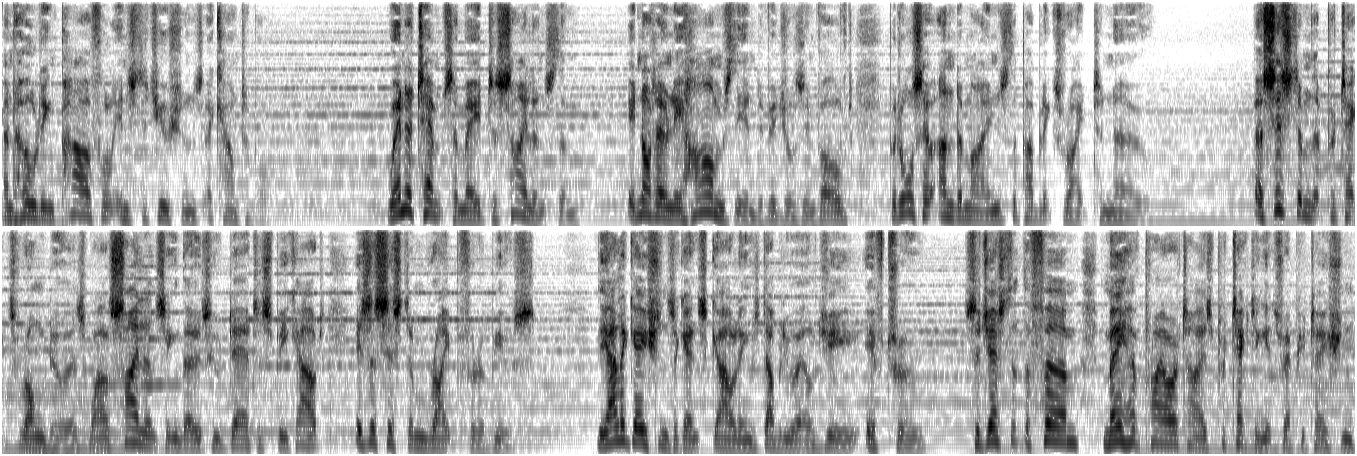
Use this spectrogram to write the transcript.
and holding powerful institutions accountable. When attempts are made to silence them, it not only harms the individuals involved, but also undermines the public's right to know. A system that protects wrongdoers while silencing those who dare to speak out is a system ripe for abuse. The allegations against Gowlings WLG, if true, suggest that the firm may have prioritised protecting its reputation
